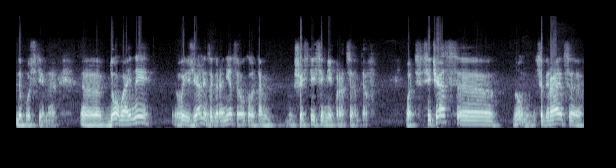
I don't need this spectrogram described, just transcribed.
допустимо. Э, до войны выезжали за границу около там 6-7%. Вот сейчас э, ну, собираются,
